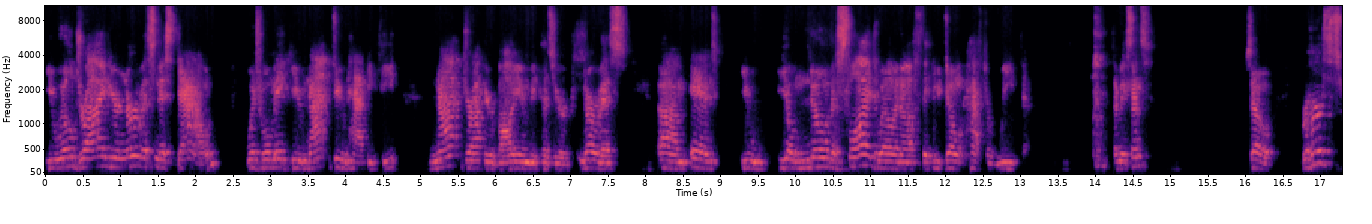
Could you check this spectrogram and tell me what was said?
you will drive your nervousness down, which will make you not do happy feet, not drop your volume because you're nervous, um, and you you'll know the slides well enough that you don't have to read them. Does that make sense? So rehearse,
